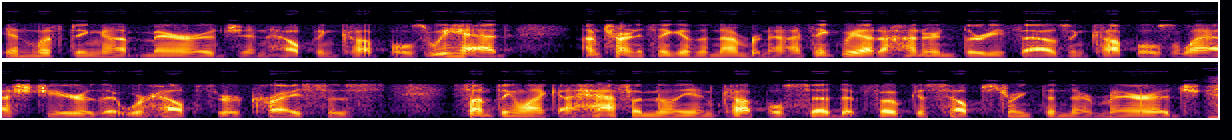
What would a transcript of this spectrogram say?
in lifting up marriage and helping couples. We had. I'm trying to think of the number now. I think we had 130,000 couples last year that were helped through a crisis. Something like a half a million couples said that Focus helped strengthen their marriage. Hmm.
